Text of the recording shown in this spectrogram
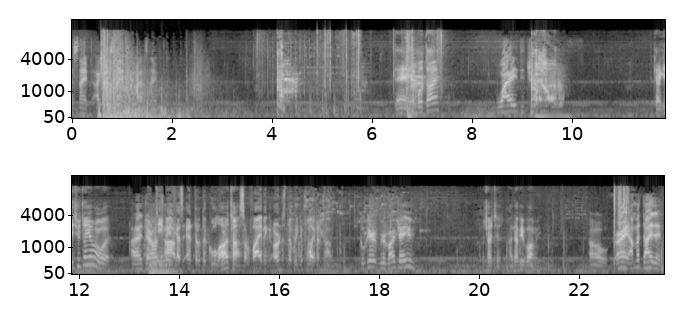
Got sniped. I got sniped. I got sniped. Damn, you both die? Why did you? Can I get you, Tonya, or what? Uh, they're on Teammate top. has entered the On gulag. top. Surviving earns them On redeployment. top. Go get revive Jair. I'll try to. I got people on me. Oh, alright, I'm gonna die then.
